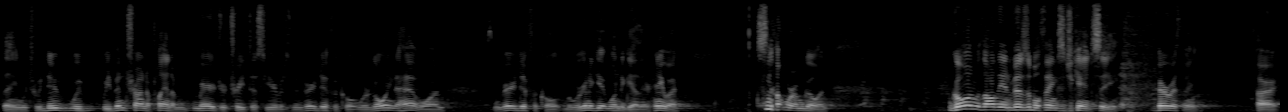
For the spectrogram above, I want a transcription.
thing, which we do. We've, we've been trying to plan a marriage retreat this year, but it's been very difficult. We're going to have one. It's been very difficult, but we're going to get one together. Anyway, it's not where I'm going. I'm going with all the invisible things that you can't see. Bear with me. All right.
